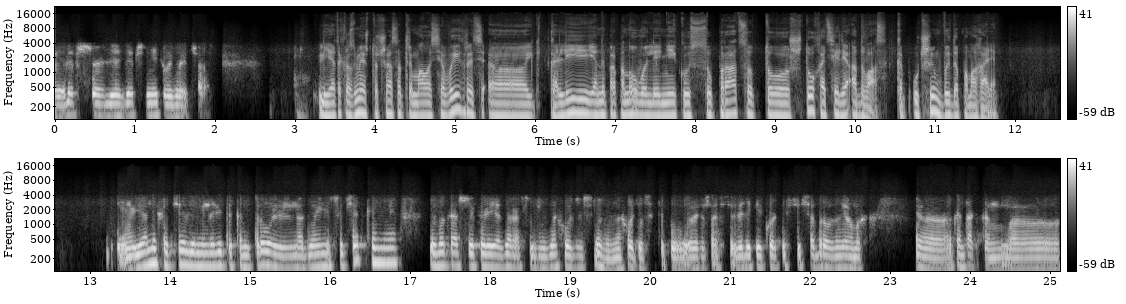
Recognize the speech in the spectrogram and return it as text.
лепше, лепше неяк выиграть час Я так разумею што час атрымалася выйграць калі яны прапаноўвалі нейкую супрацу то што хацелі ад вас каб у чым вы дапамагалі яны хацелі менавіта кантроль над моими суседкамі кажучы калі я зараз уже знаходжусь ну, знаходзіўся тыпу вялікай колькасці сяброў знаёмых э, контактам э,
